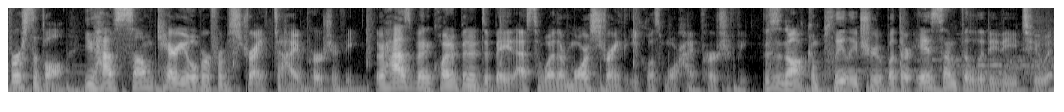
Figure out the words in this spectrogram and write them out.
First of all, you have some carryover from strength to hypertrophy. There has been quite a bit of debate as to whether more strength equals more hypertrophy. This is not completely true, but there is some validity to it.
